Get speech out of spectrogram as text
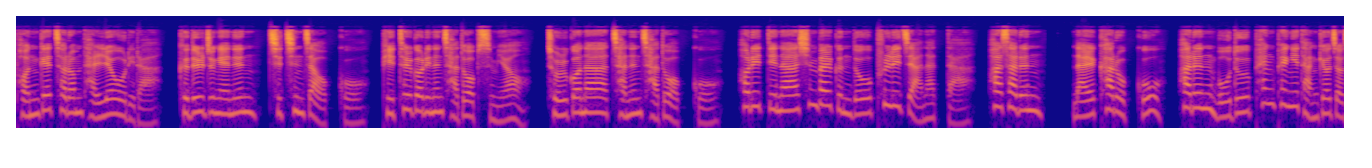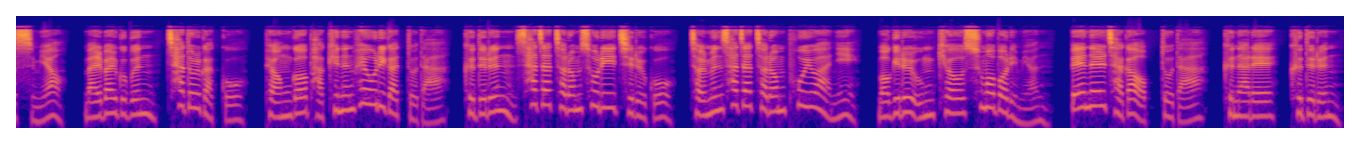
번개처럼 달려오리라. 그들 중에는 지친 자 없고 비틀거리는 자도 없으며 졸거나 자는 자도 없고 허리띠나 신발끈도 풀리지 않았다. 화살은 날카롭고 활은 모두 팽팽히 당겨졌으며 말발굽은 차돌 같고 병거 박히는 회오리 같도다. 그들은 사자처럼 소리 지르고 젊은 사자처럼 포효하니 먹이를 움켜 숨어버리면 빼낼 자가 없도다. 그날에 그들은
